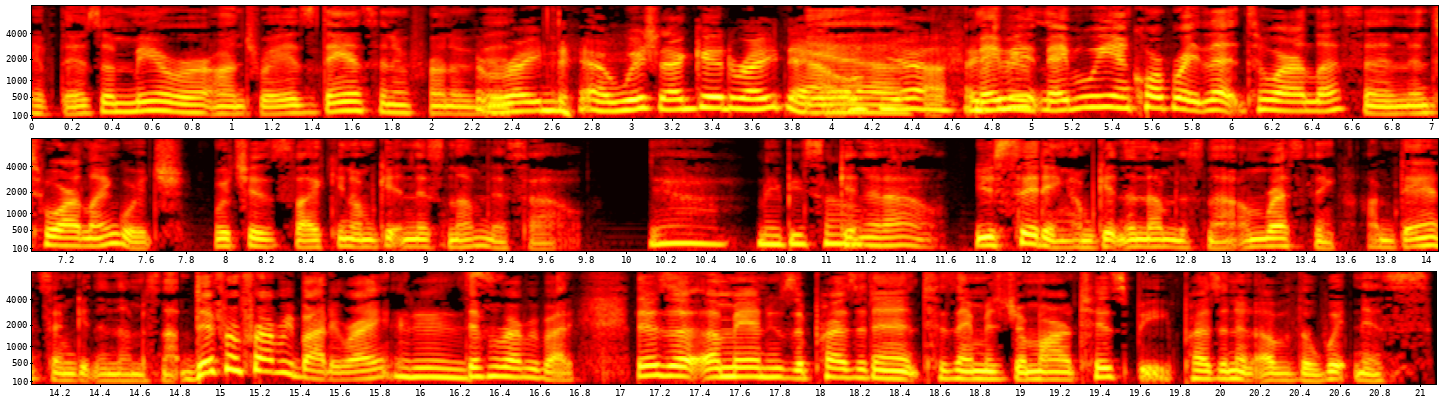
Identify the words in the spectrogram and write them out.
If there's a mirror, Andrea's dancing in front of it. Right now. I wish I could right now. Yeah. I maybe do. maybe we incorporate that to our lesson and to our language, which is like, you know, I'm getting this numbness out. Yeah. Maybe so. Getting it out. You're sitting, I'm getting the numbness now. I'm resting, I'm dancing, I'm getting the numbness now. Different for everybody, right? It is. Different for everybody. There's a, a man who's a president, his name is Jemar Tisby, president of The Witness,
